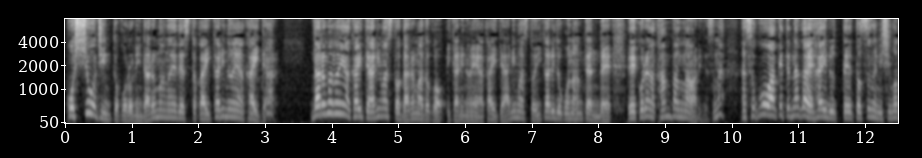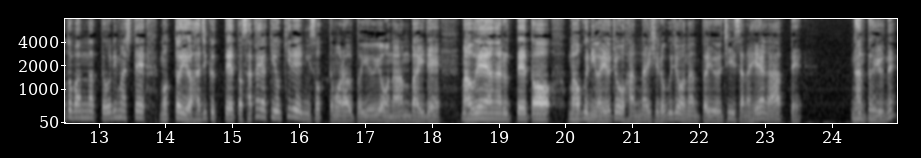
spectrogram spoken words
小師匠人ところにだるまの絵ですとか怒りの絵が描いてある。だるまの絵が描いてありますと、だるま床、怒りの絵が描いてありますと、怒り床難点で、えー、これが看板代わりですな。そこを開けて中へ入るってえと、すぐに仕事場になっておりまして、もっといを弾くってえと、酒焼きをきれいに沿ってもらうというような塩梅で、まあ上上がるってえと、まあ奥には四畳半ないし六畳なんという小さな部屋があって、なんというね、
